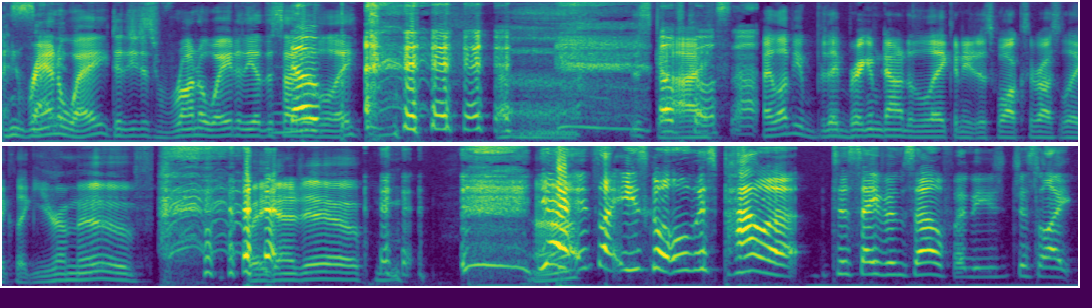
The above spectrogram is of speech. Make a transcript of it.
And ran away? Did he just run away to the other side Nope. of the lake? This guy. Of course not. I love you. They bring him down to the lake and he just walks across the lake like, you're a move. what are you going to do? Uh-huh. Yeah, it's like he's got all this power to save himself, and he's just like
